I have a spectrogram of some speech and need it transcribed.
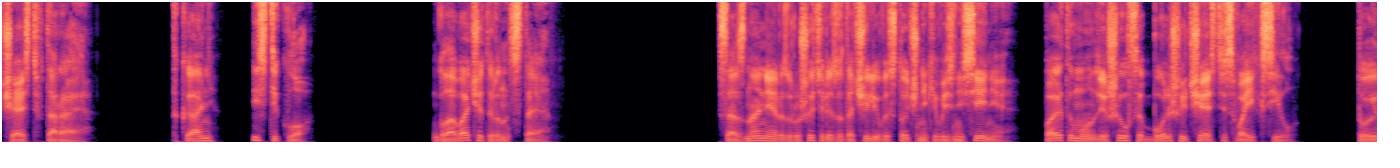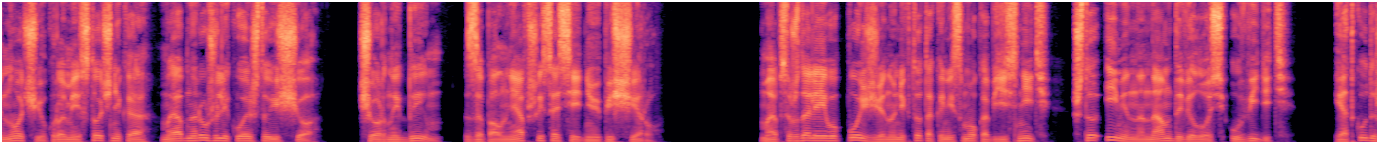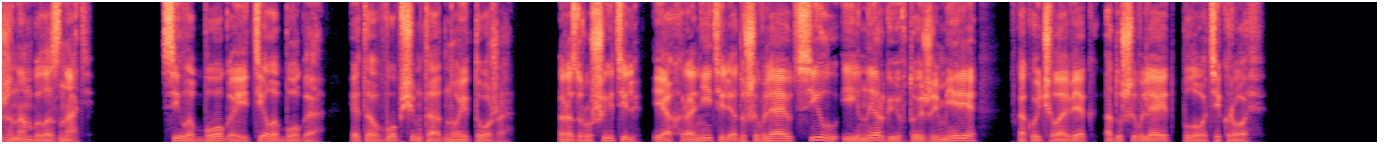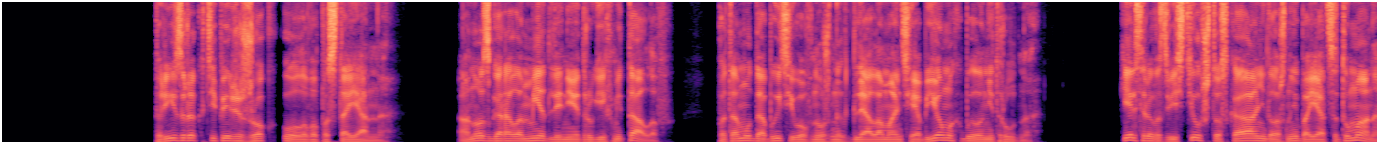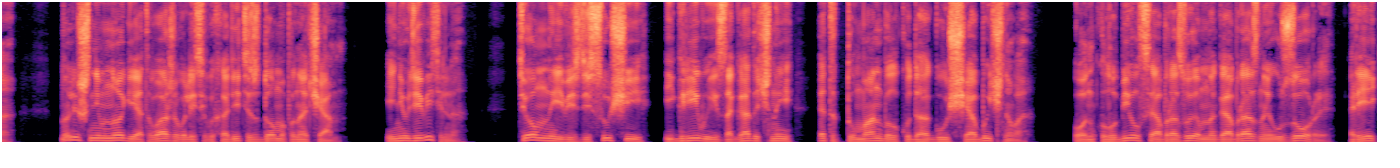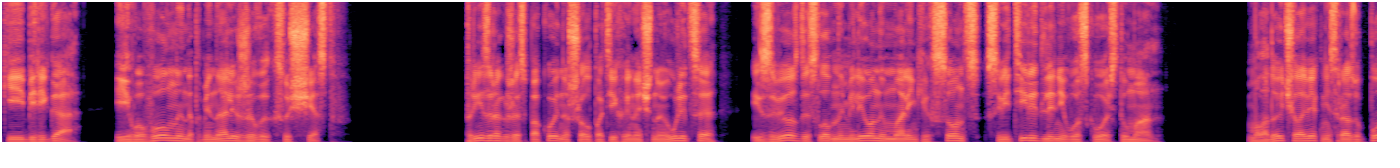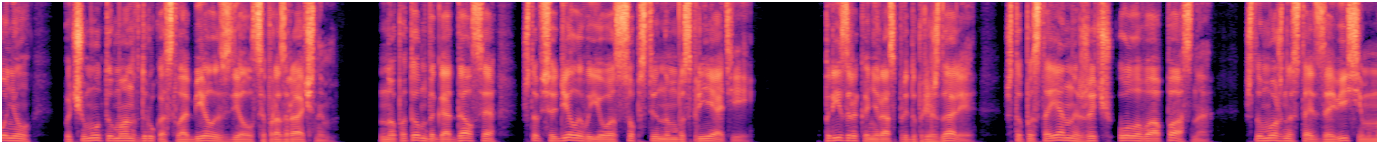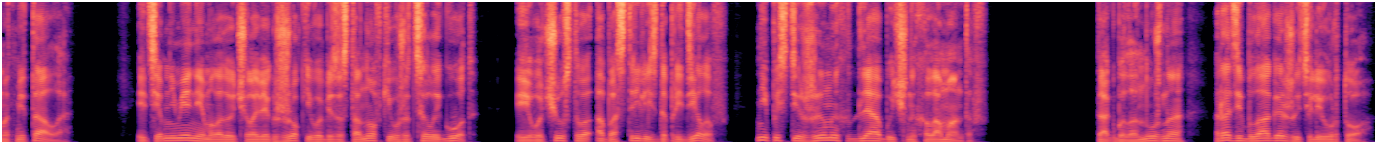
Часть вторая. Ткань и стекло. Глава 14. Сознание разрушителя заточили в источнике Вознесения, поэтому он лишился большей части своих сил. Той ночью, кроме источника, мы обнаружили кое-что еще. Черный дым, заполнявший соседнюю пещеру. Мы обсуждали его позже, но никто так и не смог объяснить, что именно нам довелось увидеть. И откуда же нам было знать? Сила Бога и тело Бога – это, в общем-то, одно и то же. Разрушитель и охранитель одушевляют силу и энергию в той же мере, в какой человек одушевляет плоть и кровь. Призрак теперь сжег олово постоянно. Оно сгорало медленнее других металлов, потому добыть его в нужных для ламантии объемах было нетрудно. Кельсер возвестил, что СКА не должны бояться тумана, но лишь немногие отваживались выходить из дома по ночам. И неудивительно. Темный и вездесущий, игривый и загадочный, этот туман был куда гуще обычного. Он клубился, образуя многообразные узоры, реки и берега, и его волны напоминали живых существ. Призрак же спокойно шел по тихой ночной улице, и звезды, словно миллионы маленьких солнц, светили для него сквозь туман. Молодой человек не сразу понял, почему туман вдруг ослабел и сделался прозрачным но потом догадался, что все дело в его собственном восприятии. Призрака не раз предупреждали, что постоянно жечь олово опасно, что можно стать зависимым от металла. И тем не менее молодой человек сжег его без остановки уже целый год, и его чувства обострились до пределов, непостижимых для обычных аламантов. Так было нужно ради блага жителей Урто.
